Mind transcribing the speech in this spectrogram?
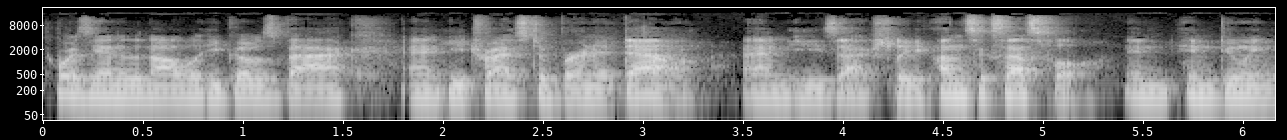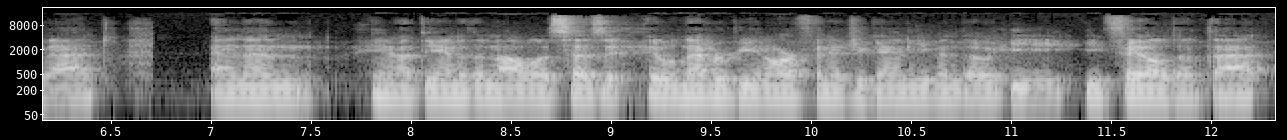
towards the end of the novel, he goes back and he tries to burn it down, and he's actually unsuccessful in in doing that. And then you know at the end of the novel, it says it, it will never be an orphanage again, even though he he failed at that.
